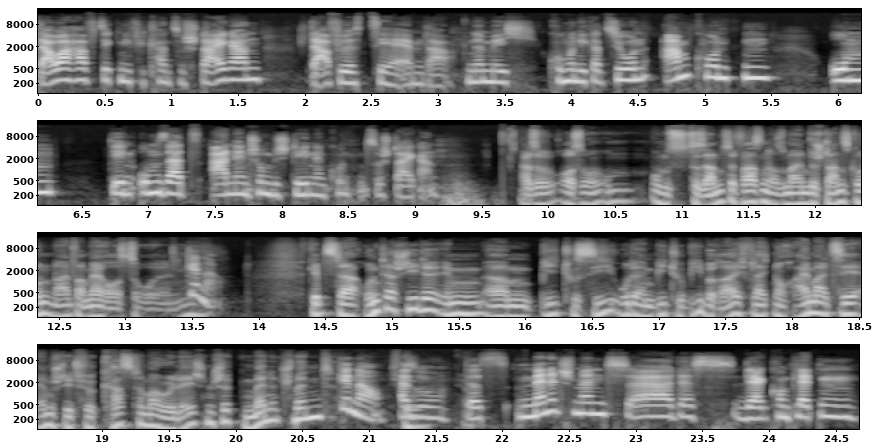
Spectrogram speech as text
dauerhaft signifikant zu steigern. Dafür ist CRM da, nämlich Kommunikation am Kunden, um den Umsatz an den schon bestehenden Kunden zu steigern. Also, um es zusammenzufassen, aus meinen Bestandskunden einfach mehr rauszuholen. Genau. Gibt es da Unterschiede im ähm, B2C oder im B2B-Bereich? Vielleicht noch einmal CRM steht für Customer Relationship Management. Genau, bin, also ja. das Management äh, des, der kompletten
